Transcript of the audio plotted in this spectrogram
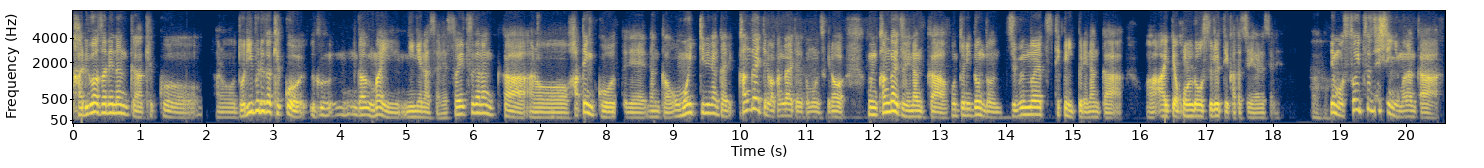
軽技でなんか結構、あの、ドリブルが結構うくがうまい人間なんですよね。そいつがなんか、あの、破天荒ってね、なんか思いっきりなんか考えてるは考えてると思うんですけど、うん考えずになんか本当にどんどん自分のやつテクニックでなんか、あ相手を翻弄するっていう形でやるんですよね。でも、そいつ自身にもなんか、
